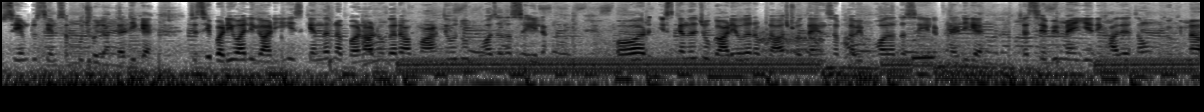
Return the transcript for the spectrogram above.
सेम टू सेम सब कुछ हो जाता है, ठीक है? जैसे बड़ी वाली गाड़ी है, इसके अंदर ना बर्नआउट वगैरह आप मारते हो तो बहुत ज़्यादा सही लगता है। और इसके अंदर जो गाड़ी वगैरह ब्लास्ट होता है, इन सब का भी बहुत ज़्यादा सही लगता है, ठीक है? जैसे भी मैं ये दिखा देता हूँ, क्योंकि मैं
